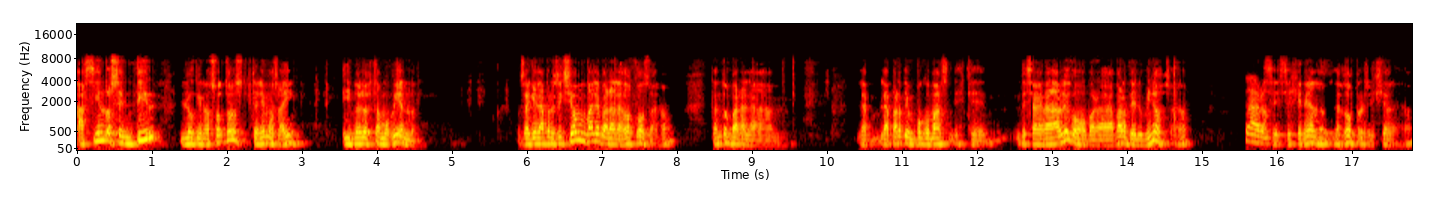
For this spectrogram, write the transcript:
haciendo sentir lo que nosotros tenemos ahí y no lo estamos viendo. O sea que la proyección vale para las dos cosas, ¿no? Tanto para la, la, parte un poco más este, desagradable como para la parte luminosa, ¿no? Claro. Se, generan las dos proyecciones, ¿no?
